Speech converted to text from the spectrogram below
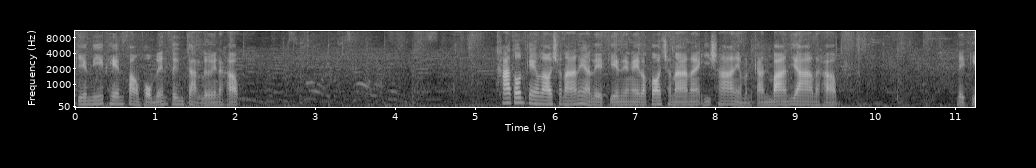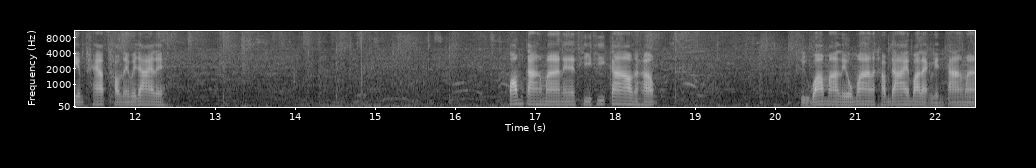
เกมนี้เพนฝั่งผมเล่นตึงจัดเลยนะครับ ถ้าต้นเกมเราชนะเนี่ยเลดเกมยังไงเราก็ชนะนะอีชาเนี่ยมันกันบ้านยากนะครับเลดเกมแทบทำอะไรไม่ได้เลย ป้อมกลางมาในนาทีที่ 9 นะครับ ถือว่ามาเร็วมากนะครับ ได้บาแหลกเลนกลางมา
